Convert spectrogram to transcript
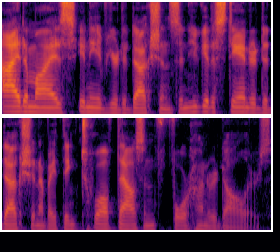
itemize any of your deductions, then you get a standard deduction of I think twelve thousand four hundred dollars.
